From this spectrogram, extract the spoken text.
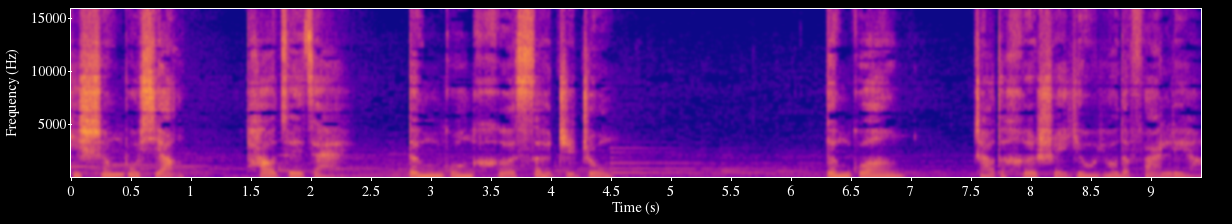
一声不响，陶醉在灯光和色之中。灯光照得河水悠悠的发亮。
